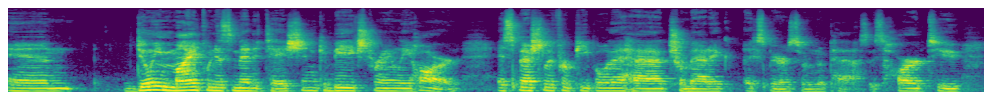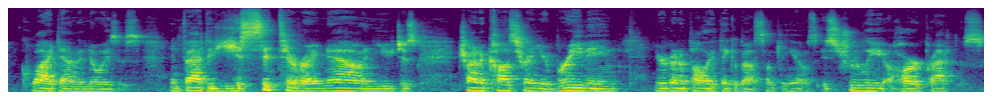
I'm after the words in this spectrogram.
And doing mindfulness meditation can be extremely hard, especially for people that had traumatic experience from the past. It's hard to quiet down the noises. In fact, if you just sit there right now and you just trying to concentrate on your breathing, you're going to probably think about something else. It's truly a hard practice.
